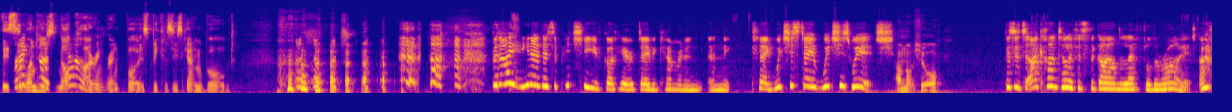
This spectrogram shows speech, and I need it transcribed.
He's the I one who's can't not tell. hiring rent boys because he's going bald. But I, you know, there's a picture you've got here of David Cameron and, and Nick Clegg. Which is Dave? Which is which? I'm not sure. Because it's I can't tell if it's the guy on the left or the right. I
